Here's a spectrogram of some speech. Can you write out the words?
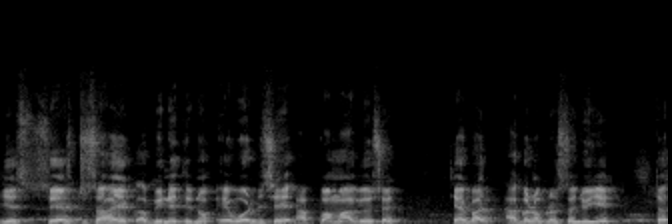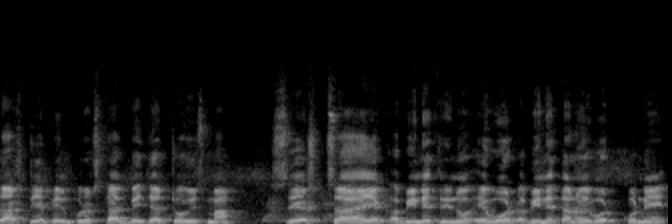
જે શ્રેષ્ઠ સહાયક અભિનેત્રીનો એવોર્ડ છે, આપવામાં આવ્યો છે. ત્યારબાદ આગળનો પ્રશ્ન જોઈએ તો રાષ્ટ્રીય ફિલ્મ પુરસ્કાર બે હજાર ચોવીસમાં શ્રેષ્ઠ સહાયક અભિનેત્રીનો એવોર્ડ, અભિનેતાનો એવોર્ડ કોને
